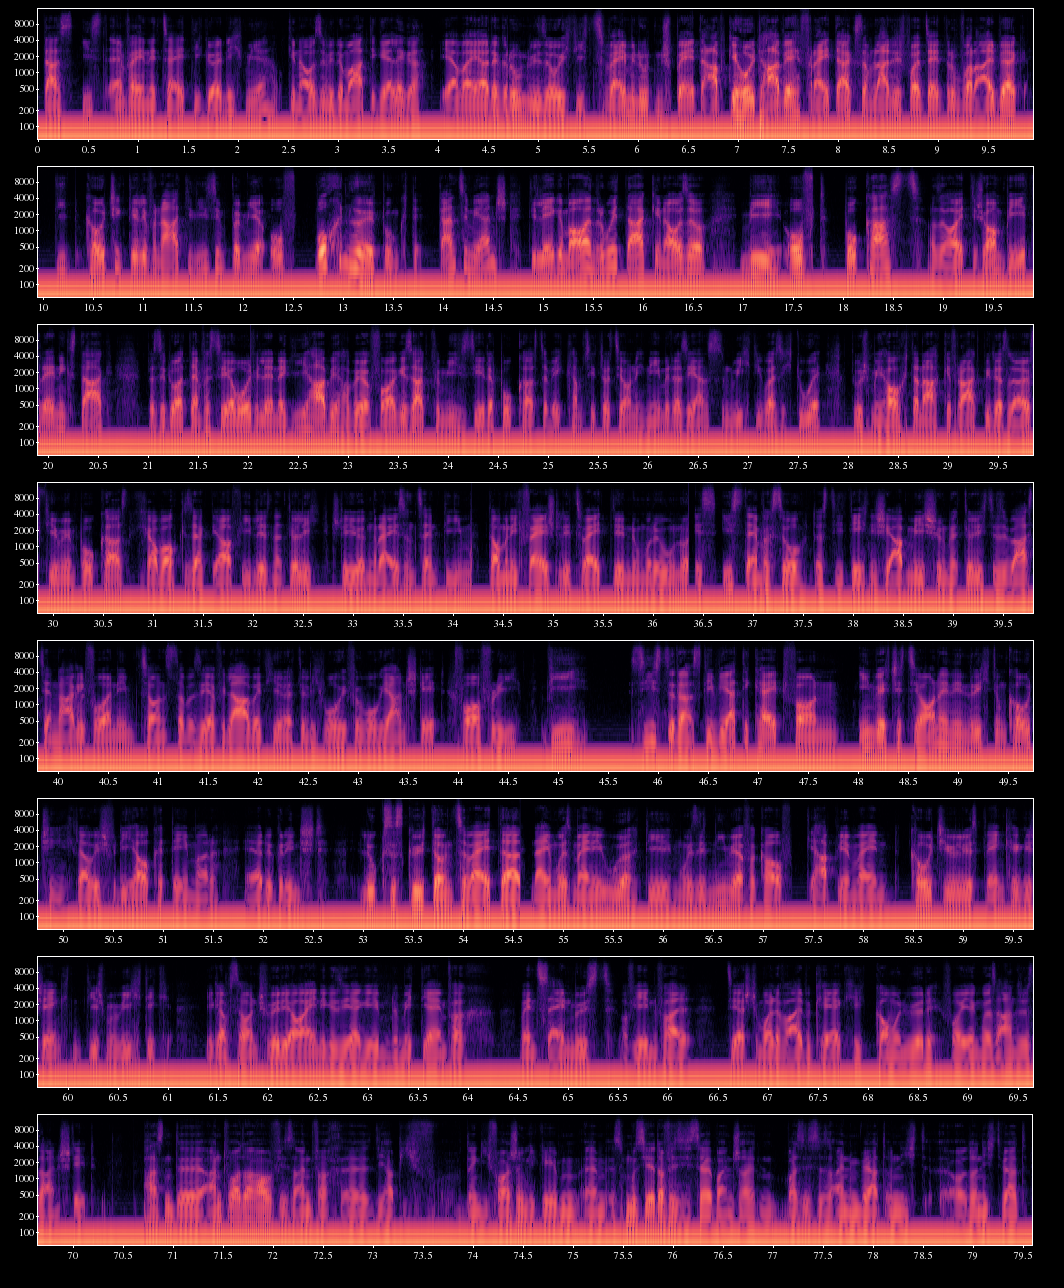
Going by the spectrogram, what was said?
Das ist einfach eine Zeit, die gönne ich mir. Genauso wie der Marty Gallagher. Er war ja der Grund, wieso ich dich zwei Minuten später abgeholt habe, freitags am Landessportzentrum Vorarlberg. Die Coaching-Telefonate, die sind bei mir oft Wochenhöhepunkte. Ganz im Ernst. Die legen wir auch einen Ruhetag, genauso wie oft Podcasts. Also heute schon B-Trainingstag dass ich dort einfach sehr wohl viel Energie habe. Ich habe ja vorher gesagt, für mich ist jeder Podcast eine Wettkampfsituation. Ich nehme das ernst und wichtig, was ich tue. Du hast mich auch danach gefragt, wie das läuft hier mit dem Podcast. Ich habe auch gesagt, ja, vieles natürlich ist der Jürgen Reis und sein Team. Dominik Feischl, die zweite Nummer uno. Es ist einfach so, dass die technische Abmischung natürlich der Sebastian Nagel vornimmt, sonst aber sehr viel Arbeit hier natürlich Woche für Woche ansteht, for free. Wie siehst du das? Die Wertigkeit von Investitionen in Richtung Coaching, ich glaube, ist für dich auch kein Thema? Ja, du grinst. Luxusgüter und so weiter. Nein, ich muss meine Uhr, die muss ich nie mehr verkaufen. Ich habe mir meinen Coach Julius Benke geschenkt und die ist mir wichtig. Ich glaube, sonst würde ich auch einiges hergeben, damit die einfach, wenn es sein müsste, auf jeden Fall zuerst einmal auf Albuquerque kommen würde, bevor irgendwas anderes ansteht. Passende Antwort darauf ist einfach, äh, die habe ich denke ich, vorher schon gegeben. Ähm, es muss jeder für sich selber entscheiden, was ist es einem wert und nicht äh, oder nicht wert.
